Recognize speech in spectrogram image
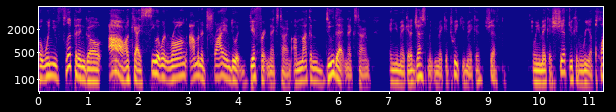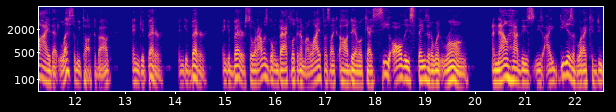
But when you flip it and go, oh, okay, I see what went wrong. I'm going to try and do it different next time. I'm not going to do that next time. And you make an adjustment, you make a tweak, you make a shift And when you make a shift, you can reapply that lesson we talked about and get better and get better and get better. So when I was going back looking at my life, I was like, oh damn, okay, I see all these things that went wrong. I now have these these ideas of what I could do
